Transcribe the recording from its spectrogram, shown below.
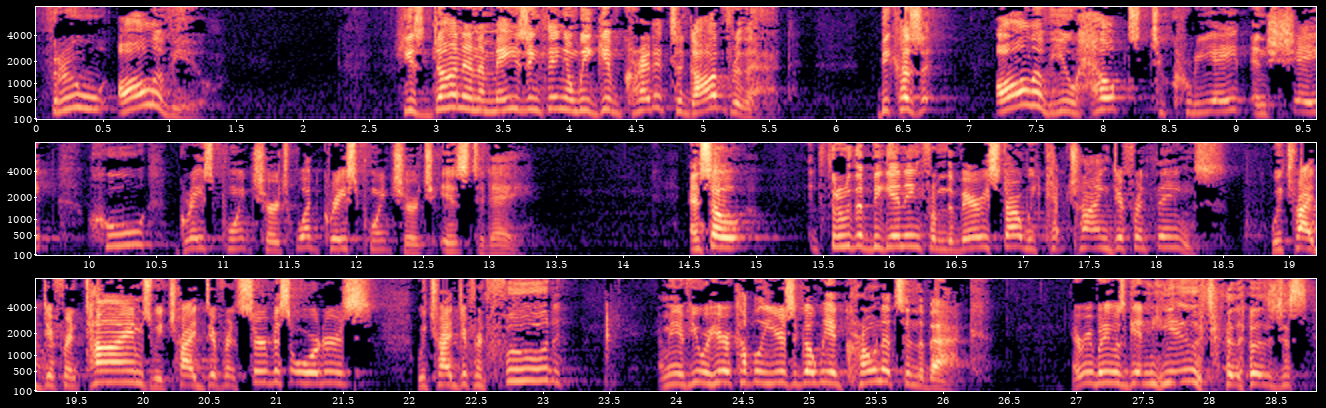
Through all of you. He's done an amazing thing, and we give credit to God for that. Because all of you helped to create and shape who Gracepoint Church, what Gracepoint Church is today. And so, through the beginning, from the very start, we kept trying different things. We tried different times, we tried different service orders, we tried different food. I mean, if you were here a couple of years ago, we had cronuts in the back. Everybody was getting huge. there was just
